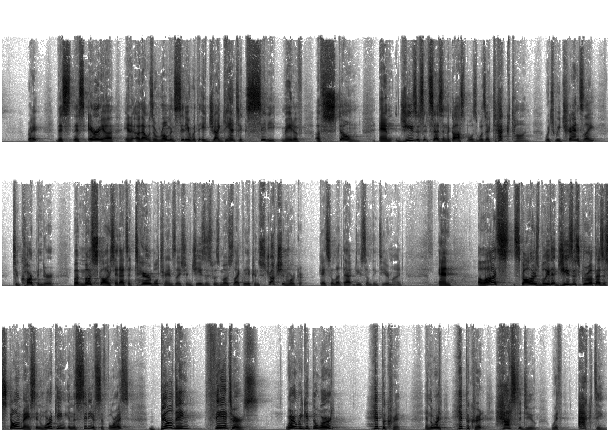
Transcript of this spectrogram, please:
right? This, this area in, uh, that was a Roman city with a gigantic city made of of stone. And Jesus, it says in the Gospels, was a tekton, which we translate to carpenter, but most scholars say that's a terrible translation. Jesus was most likely a construction worker. Okay, so let that do something to your mind. And a lot of scholars believe that Jesus grew up as a stonemason working in the city of Sepphoris, building theaters, where we get the word hypocrite. And the word hypocrite has to do with acting,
